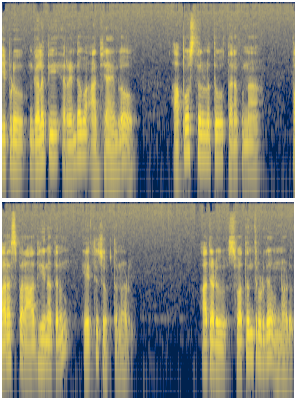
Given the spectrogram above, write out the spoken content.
ఇప్పుడు గలతి రెండవ అధ్యాయంలో అపోస్తలులతో తనకున్న పరస్పరాధీనతను ఎత్తి చూపుతున్నాడు. అతడు స్వతంత్రుడుగా ఉన్నాడు.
